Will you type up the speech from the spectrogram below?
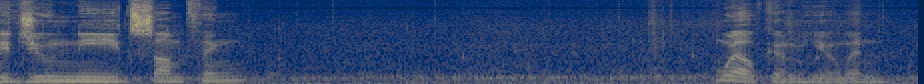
Did you need something? Welcome, human.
